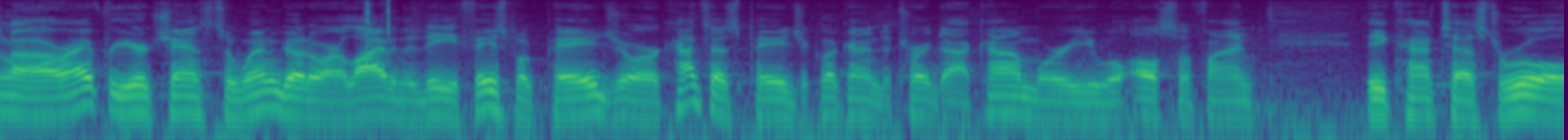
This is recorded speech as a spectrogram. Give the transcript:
All right, for your chance to win, go to our Live in the D Facebook page or contest page. You click on Detroit.com where you will also find the contest rules.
